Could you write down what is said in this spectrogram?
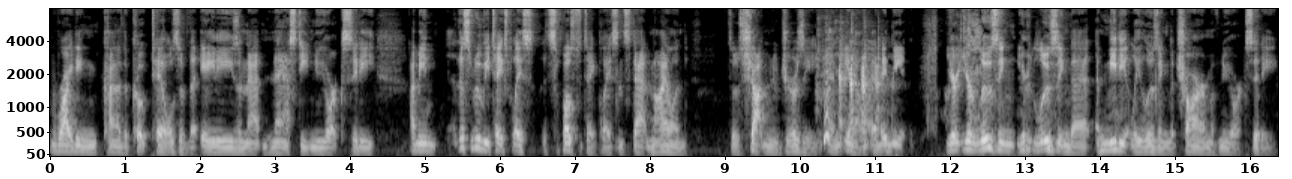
riding kind of the coattails of the 80s and that nasty New York City. I mean, this movie takes place it's supposed to take place in Staten Island. So it's shot in New Jersey and you know, and maybe you're you're losing you're losing that immediately losing the charm of New York City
